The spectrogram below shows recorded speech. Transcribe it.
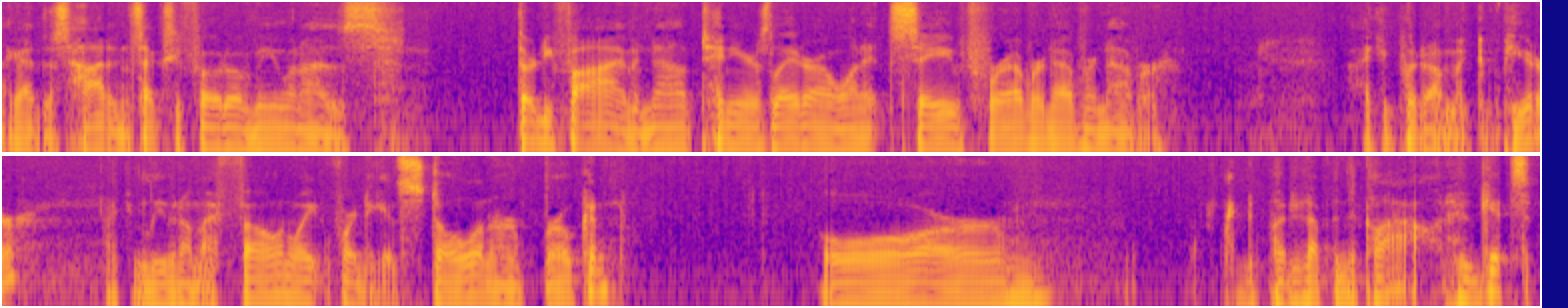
I got this hot and sexy photo of me when I was 35, and now 10 years later, I want it saved forever and ever and ever. I can put it on my computer. I can leave it on my phone, wait for it to get stolen or broken. Or I can put it up in the cloud. Who gets it?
